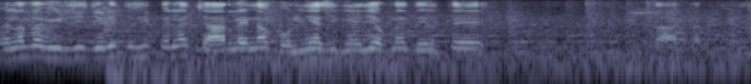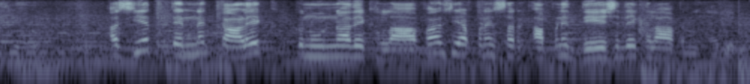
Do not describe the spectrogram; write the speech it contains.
ਪਹਿਲਾਂ ਤਾਂ ਵੀਰ ਜੀ, ਜਿਹੜੀ ਤੁਸੀਂ ਪਹਿਲਾਂ ਚਾਰ ਲਾਈਨਾਂ ਬੋਲੀਆਂ ਸੀਗੀਆਂ ਜੀ, ਆਪਣੇ ਦਿਲ ਤੇ ਧਾਰ ਕਰ ਗਈਆਂ ਜੀ ਉਹ ਅਸੀਂ ਇਹ ਤਿੰਨ ਕਾਲੇ ਕਾਨੂੰਨਾਂ ਦੇ ਖਿਲਾਫ ਆ ਅਸੀਂ ਆਪਣੇ ਸਰ- ਆਪਣੇ ਦੇਸ਼ ਦੇ ਖਿਲਾਫ ਨਹੀਂ ਹੈਗੇ।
